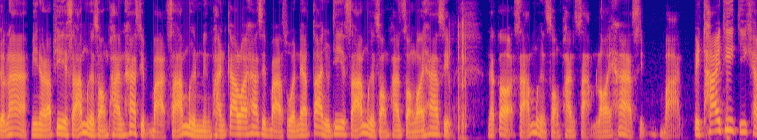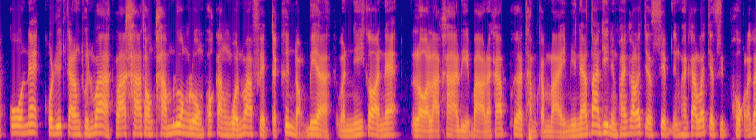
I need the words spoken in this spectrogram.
96.5 มีแนวรับที่ 32,050 บาท 31,950 บาท ส่วนแนวต้านอยู่ที่ 32,250 แล้วก็ 32,350 บาท ปิดท้ายที่ GCAP Go แนะกลยุทธ์การลงทุนว่า ราคาทองคำล่วงลงเพราะกังวลว่าเฟดจะขึ้นดอกเบี้ย วันนี้ก็แนะ รอราคารีบาวนะครับ เพื่อทำกำไรมีแนวต้านที่ 1,970 1,976 แล้วก็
